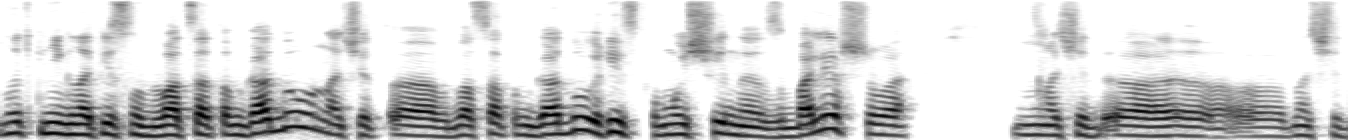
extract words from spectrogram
ну, эта книга написана в 2020 году, значит, а, в 2020 году риск у мужчины заболевшего, значит, а, значит,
